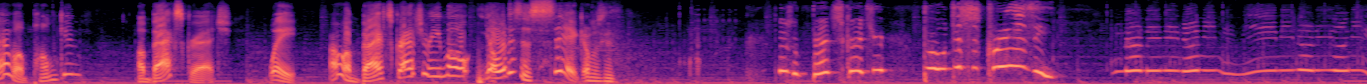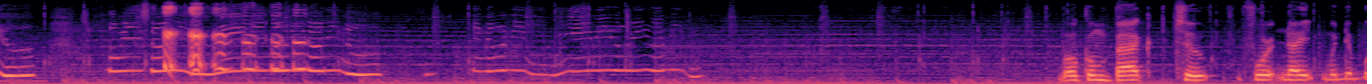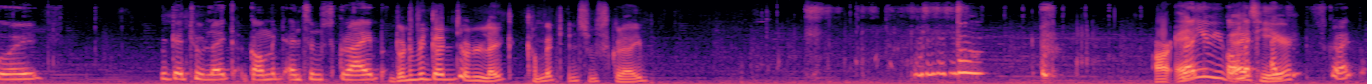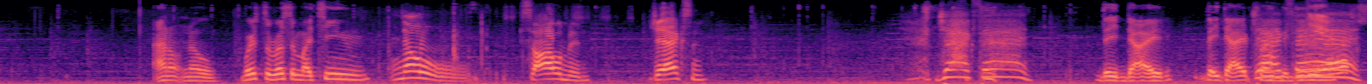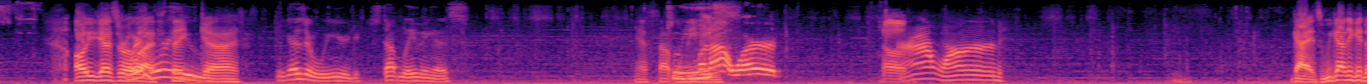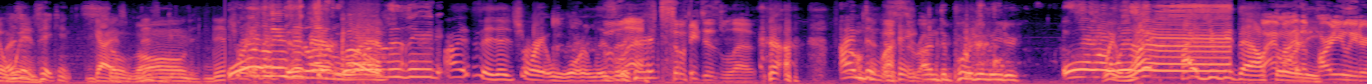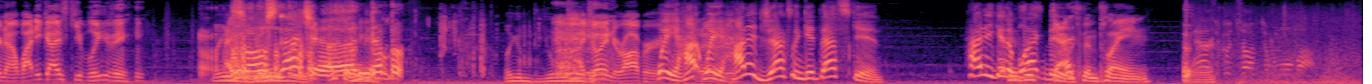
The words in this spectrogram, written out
I have a pumpkin? A back scratch? Wait, I have a back scratcher emote? Yo, this is sick. I'm just gonna... There's a back scratcher? Bro, this is crazy! Welcome back to Fortnite with the boys. Don't forget to like, comment, and subscribe. Don't forget to like, comment, and subscribe. Are any Like, of you guys and here? Subscribe. I don't know. Where's the rest of my team? No. Solomon. Jackson. Jackson. They died. They died playing the game. Yes. Oh, you guys are Where alive. Thank you? God. You guys are weird. Stop leaving us. Yeah, stop Please. leaving. Well, not word. Hello. Ah, word. Guys, we gotta get a Why is win. it taking Guys, so long? this War lizard, let's go, lizard. I said Detroit War Lizard. left? Somebody just left. I'm the Oh my I'm the party leader. War Wait, wizard. what? How did you get that Why am I the party leader now? Why do you guys keep leaving? I So I'm so gotcha. here. Dump- I joined Robert. Wait, how, wait, how did Jackson get that skin? How did he get a black this dad's dude? been playing.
